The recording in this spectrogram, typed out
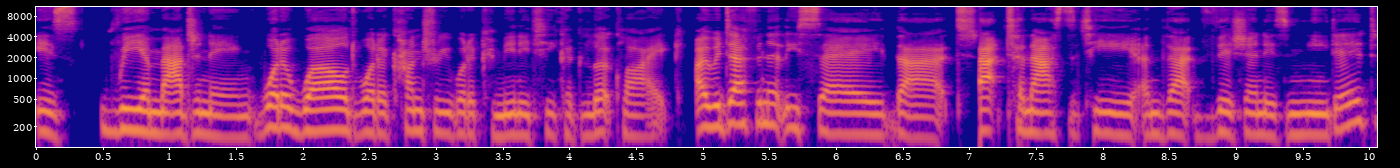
is reimagining what a world what a country what a community could look like i would definitely say that that tenacity and that vision is needed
